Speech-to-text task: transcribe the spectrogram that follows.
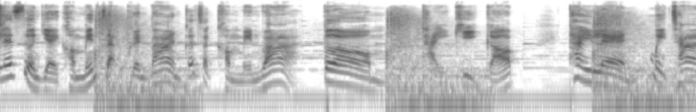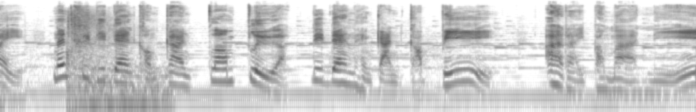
และส่วนใหญ่คอมเมนต์จากเพื่อนบ้านก็จะคอมเมนต์ว่า ปลอม ไทยขี้ก๊อปไทยแลนด์ไม่ใช่ นั่นคือดินแดนของการปลอมเปลือก ดินแดนแห่งการก๊อปปี้อะไรประมาณนี้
